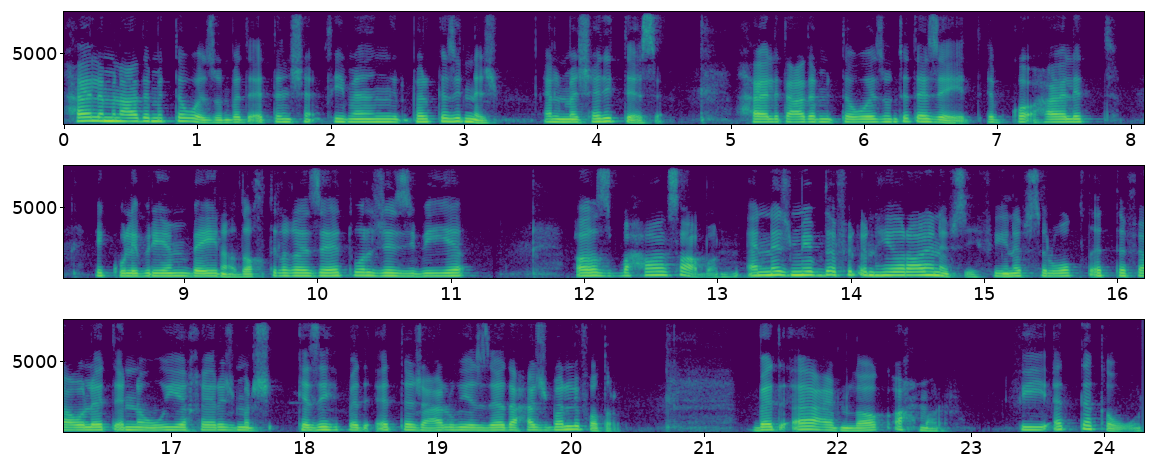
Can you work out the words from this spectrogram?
حالة من عدم التوازن. بدأت تنشأ في مركز النجم. المشهد التاسع. حالة عدم التوازن تتزايد. إبقاء حالة equilibrium بين ضغط الغازات والجاذبية أصبح صعبا. النجم يبدأ في الانهيار على نفسه. في نفس الوقت التفاعلات النووية خارج مركزه بدأت تجعله يزداد حجما لفترة. بدأ عملاق أحمر في التكون.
